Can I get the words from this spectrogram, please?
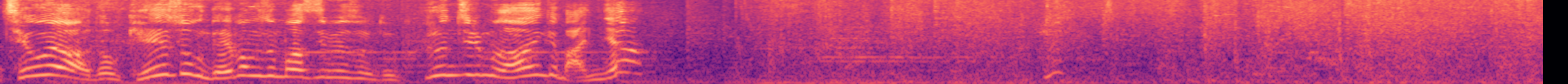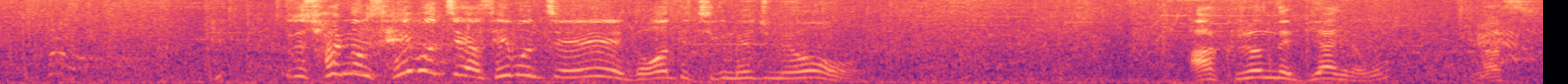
재호야 너 계속 내 방송 봤으면서 너 그런 질문 하는 게 맞냐? 이거 설명 세 번째야 세 번째. 너한테 지금 해주면. 아 그런데 미안이라고? 알았어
